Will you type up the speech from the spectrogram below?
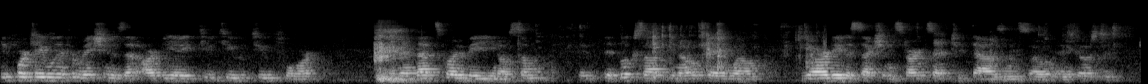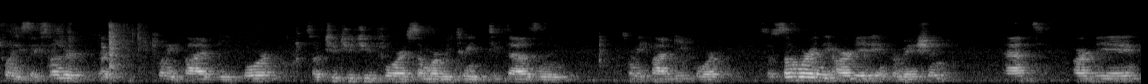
import table information is at RVA 2224. And then that's going to be, you know, some, it, it looks up, you know, okay, well, the R data section starts at 2000, so, and it goes to 2600, or 25D4. So 2224 is somewhere between 2000 and 25D4. So somewhere in the R data information at RVA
